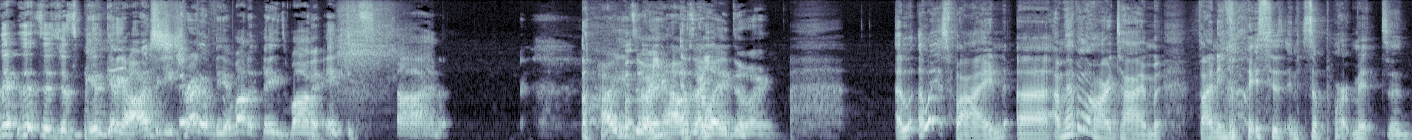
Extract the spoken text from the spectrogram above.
this is just it's getting hard to keep track of the amount of things Bob hates. God. How are you doing? you- How's you- LA doing? LA's fine. Uh, I'm having a hard time finding places in this apartment to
